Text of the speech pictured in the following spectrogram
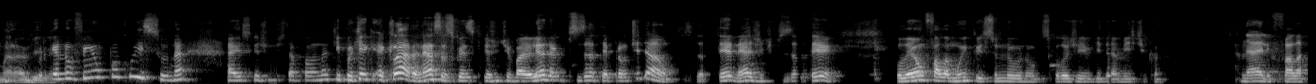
Maravilha. Porque no fim é um pouco isso, né? É isso que a gente está falando aqui. Porque, é claro, né, essas coisas que a gente vai olhando, precisa ter prontidão, precisa ter, né? A gente precisa ter. O Leão fala muito isso no, no Psicologia e Vida Mística. Né, ele fala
